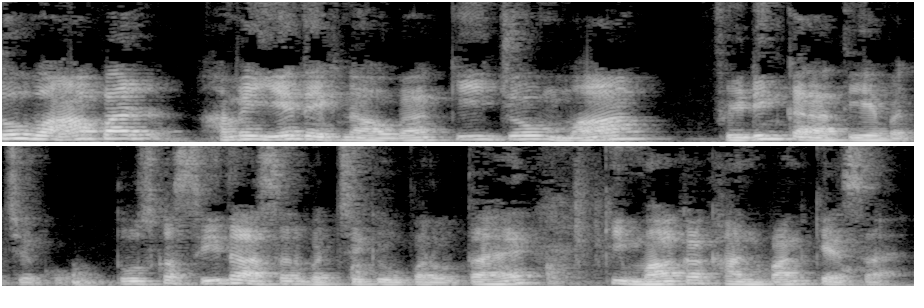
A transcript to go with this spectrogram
तो वहाँ पर हमें यह देखना होगा कि जो माँ फीडिंग कराती है बच्चे को तो उसका सीधा असर बच्चे के ऊपर होता है कि माँ का खान पान कैसा है।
